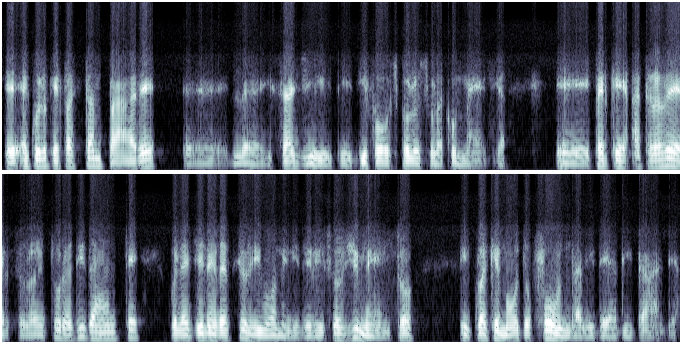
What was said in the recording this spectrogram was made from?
eh, è quello che fa stampare eh, le, i saggi di, di, Foscolo sulla commedia, perché attraverso la lettura di Dante quella generazione di uomini del risorgimento in qualche modo fonda l'idea d'Italia.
